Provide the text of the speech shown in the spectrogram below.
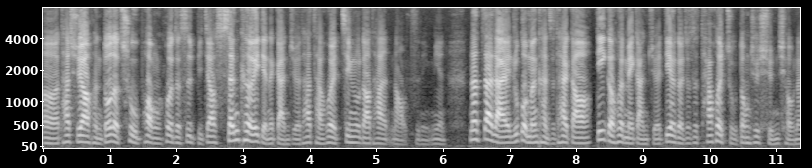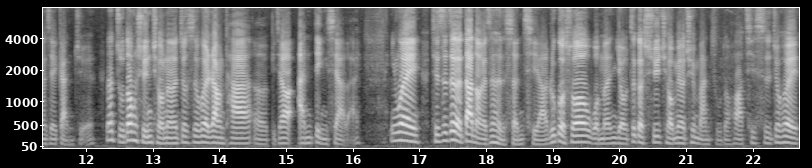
呃，他需要很多的触碰，或者是比较深刻一点的感觉，他才会进入到他的脑子里面。那再来，如果门槛值太高，第一个会没感觉，第二个就是他会主动去寻求那些感觉。那主动寻求呢，就是会让他呃比较安定下来。因为其实这个大脑也是很神奇啊。如果说我们有这个需求没有去满足的话，其实就会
